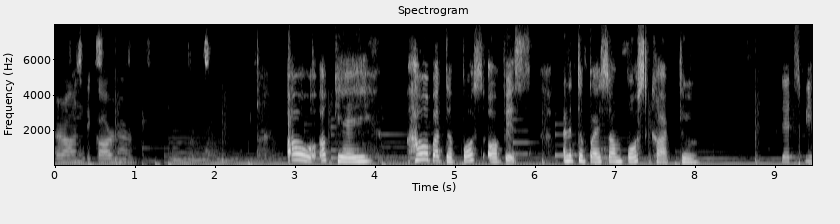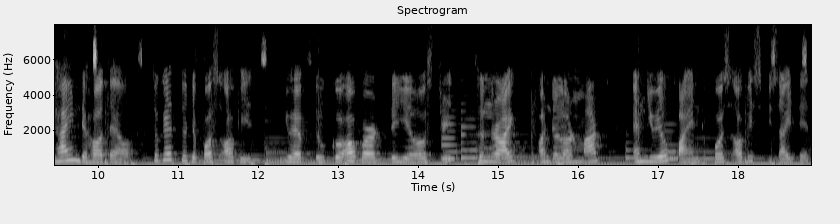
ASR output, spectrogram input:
around the corner. Oh, okay. How about the post office? I need to buy some postcard too. That's behind the hotel. To get to the post office, you have to go over the yellow street, turn right on the landmark, and you will find the post office beside it.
